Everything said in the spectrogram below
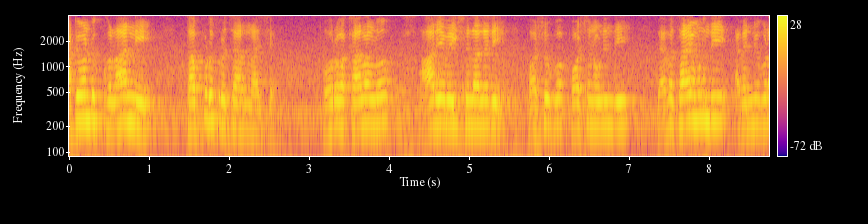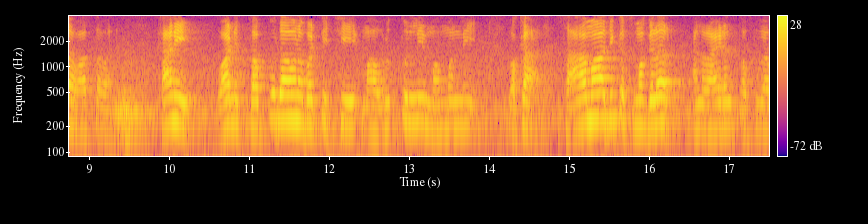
అటువంటి కులాన్ని తప్పుడు ప్రచారం రాశాడు పూర్వకాలంలో ఆర్య వైశ్యులు అనేది పశు పోషణ ఉండింది వ్యవసాయం ఉంది అవన్నీ కూడా వాస్తవాలు. కానీ వాడిని తప్పుదావన పట్టించి మా వృత్తుల్ని మమ్మల్ని ఒక సామాజిక స్మగ్లర్ అని రాయడం తప్పుగా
